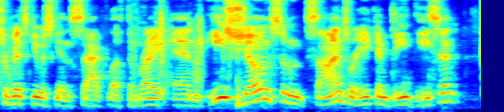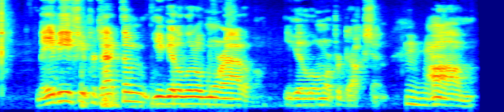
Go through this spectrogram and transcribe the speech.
Trubisky was getting sacked left and right, and he's shown some signs where he can be decent. Maybe if you protect him, you get a little more out of him. You get a little more production. Mhm. Um,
